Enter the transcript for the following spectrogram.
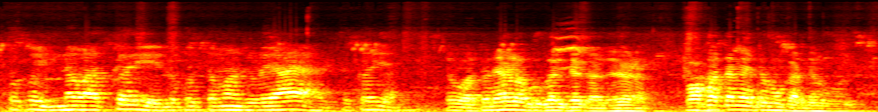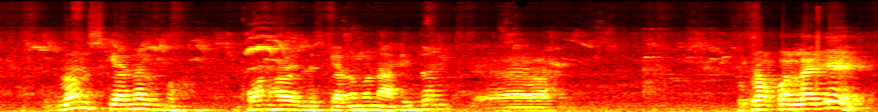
તો કોઈ એમને વાત કરીએ એ લોકો તમારા જોડે આવ્યા હોય તો કરી આપે તો વાંધો નહીં હાલો ગૂગલ પે કરી દો પોકો તમે તો હું કરી દઉં લોન સ્કેનર ફોન હોય એટલે સ્કેનરમાં નાખી દો છોકરા ફોન લાગીએ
